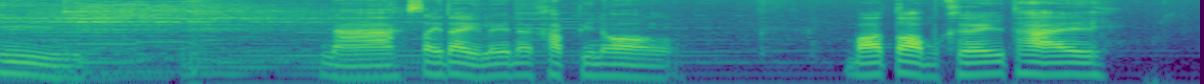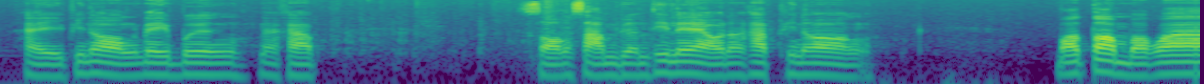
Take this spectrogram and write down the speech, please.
ที่หนาใส่ได้เลยนะครับ พี่น้องบอตอมเคยทาย ให้พี่น้องได้เบิงนะครับสองสามเดือนที่แล้วนะครับ พี่น้องบอตอมบอกว่า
